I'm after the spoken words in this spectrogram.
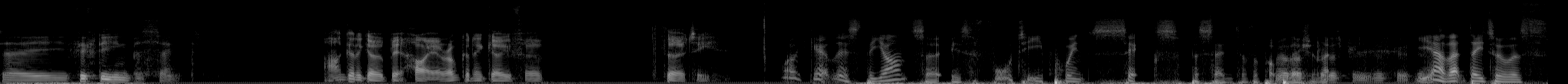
say fifteen percent. I'm going to go a bit higher. I'm going to go for thirty. Well, get this. The answer is 40.6% of the Well, that's, population. That- that's pretty. That's good. yeah, that data was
